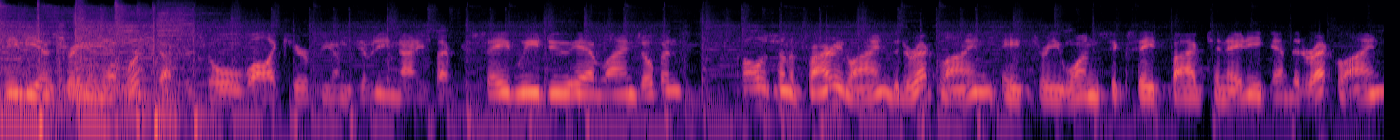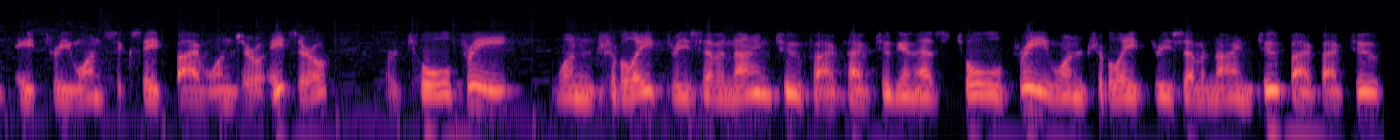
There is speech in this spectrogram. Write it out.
ZBS Radio Network. Dr. Joel Wallach here for Youngevity 95 Crusade. We do have lines open. Call us on the priority line, the direct line, 831-685-1080. Again, the direct line, 831-685-1080. Or toll free, 1-888-379-2552. Again, that's toll free, 1-888-379-2552. And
